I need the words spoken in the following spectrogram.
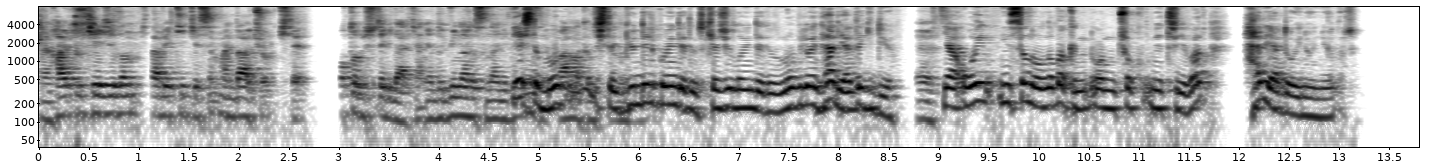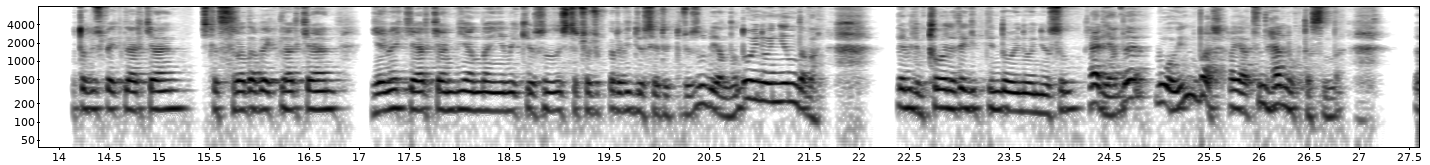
e, Hyper Casual'ın hitap ettiği kesim hani daha çok işte otobüste giderken ya da gün arasında hani Ya işte, dediğiniz mo- parmak işte gündelik oyun dediğimiz, casual oyun dediğimiz, mobil oyun her yerde gidiyor. Evet. Ya oyun insanoğluna bakın onun çok metriği var. Her yerde oyun oynuyorlar. Otobüs beklerken, işte sırada beklerken, yemek yerken bir yandan yemek yiyorsunuz, işte çocuklara video seyrettiriyorsunuz, bir yandan da oyun oynayanı da var. Ne bileyim tuvalete gittiğinde oyun oynuyorsun. Her yerde bu oyun var. Hayatın her noktasında. Ee,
